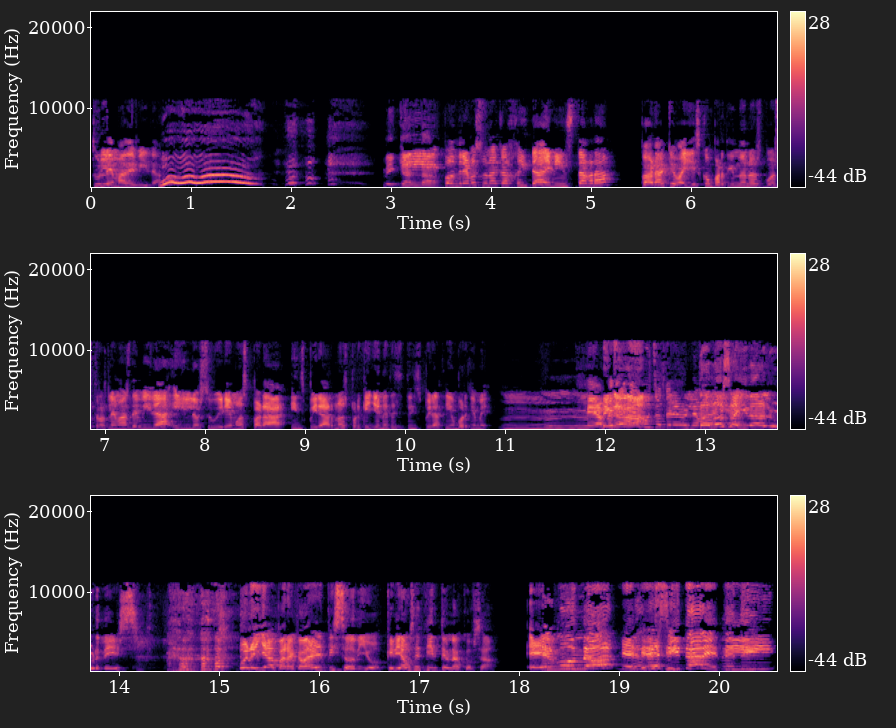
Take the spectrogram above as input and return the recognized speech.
tu lema de vida. Me encanta. Y pondremos una cajita en Instagram para que vayáis compartiéndonos vuestros lemas de vida y los subiremos para inspirarnos, porque yo necesito inspiración, porque me, mm, me apetece Venga, mucho tener un lema de Todos vida. ayudar a Lourdes. bueno, ya, para acabar el episodio, queríamos decirte una cosa. ¡El mundo necesita de ti!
